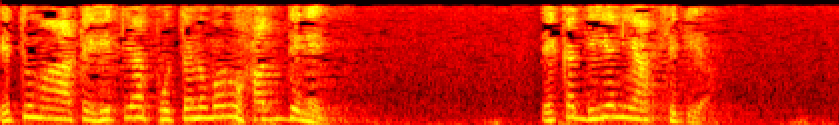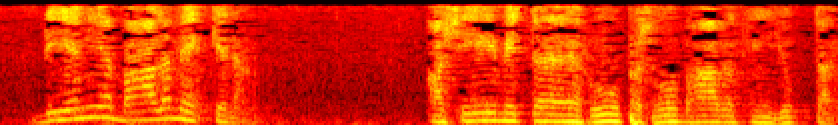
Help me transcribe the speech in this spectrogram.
එතුමාට හිටිය පුතණුවරු හත් දෙනෙක්. එක දියණියක් හිටියා. දියණිය බාලම එක්කෙනා. අසීමිත රූප ස්වභාවකින් යුක්තයි.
